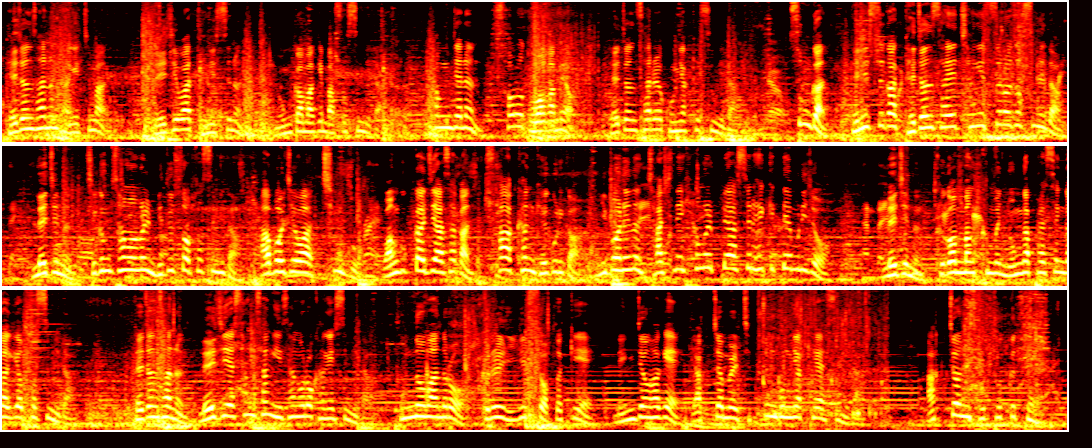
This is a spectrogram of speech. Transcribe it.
대전사는 당했지만 레지와 데니스는 용감하게 맞섰습니다. 형제는 서로 도와가며 대전사를 공략했습니다. 순간 데니스가 대전사의 창에 쓰러졌습니다. 레지는 지금 상황을 믿을 수 없었습니다. 아버지와 친구, 왕국까지 앗아간 사악한 개구리가 이번에는 자신의 형을 빼앗으려 했기 때문이죠. 레지는 그것만큼은 용납할 생각이 없었습니다. 대전사는 레지의 상상 이상으로 강했습니다. 분노만으로 그를 이길 수 없었기에 냉정하게 약점을 집중 공략해야 했습니다. 악전 고투 끝에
